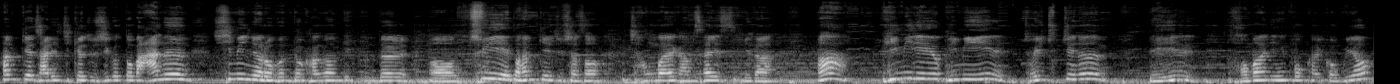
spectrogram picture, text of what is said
함께 자리 지켜주시고 또 많은 시민 여러분도 관광객분들 어, 추위에도 함께 해주셔서 정말 감사했습니다. 아, 비밀이에요, 비밀. 저희 축제는 내일 더 많이 행복할 거고요.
